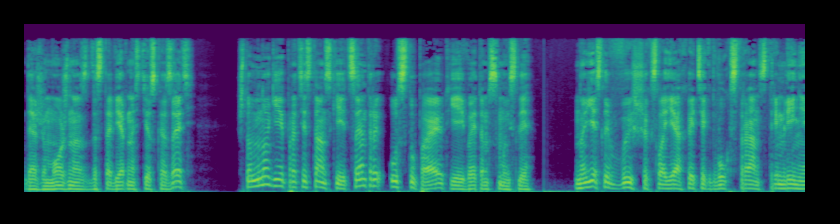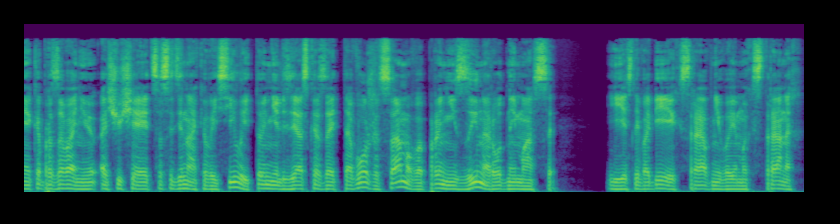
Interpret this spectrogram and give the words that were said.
Даже можно с достоверностью сказать, что многие протестантские центры уступают ей в этом смысле. Но если в высших слоях этих двух стран стремление к образованию ощущается с одинаковой силой, то нельзя сказать того же самого про низы народной массы. Если в обеих сравниваемых странах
